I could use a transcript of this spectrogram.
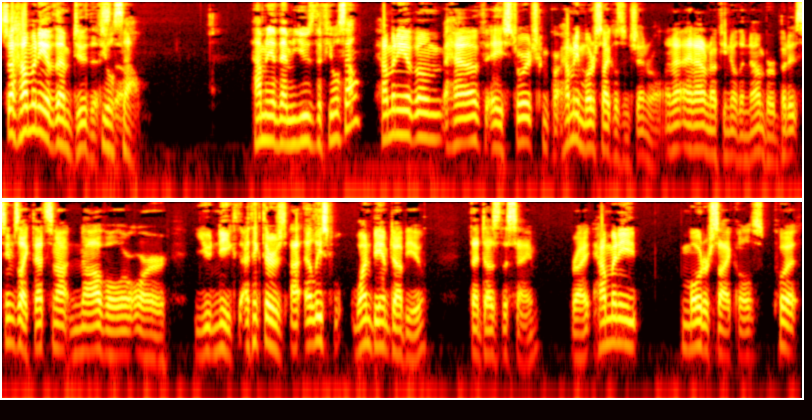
So how many of them do this? fuel though? cell. How many of them use the fuel cell? How many of them have a storage compartment? How many motorcycles in general? And I, and I don't know if you know the number, but it seems like that's not novel or, or unique. I think there's uh, at least one BMW that does the same, right? How many motorcycles put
